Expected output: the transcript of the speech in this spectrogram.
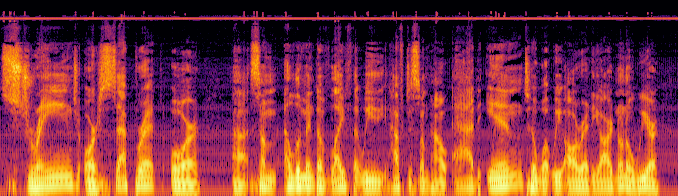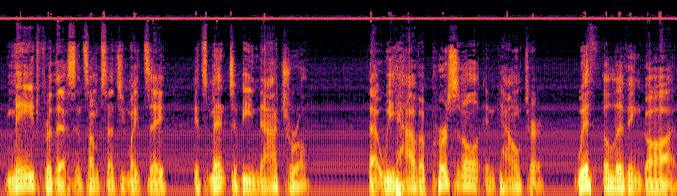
strange or separate or uh, some element of life that we have to somehow add in to what we already are. No, no, we are made for this. In some sense, you might say it's meant to be natural that we have a personal encounter with the living God.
